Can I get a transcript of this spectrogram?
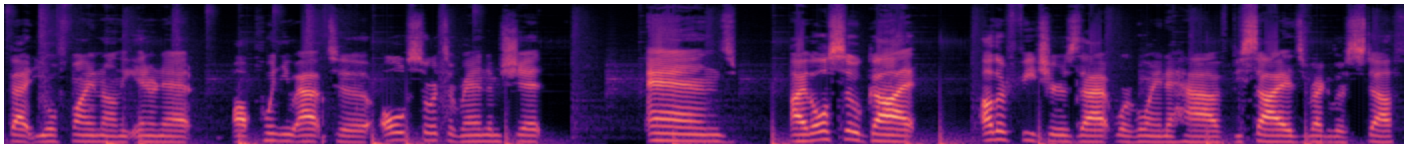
that you'll find on the internet. I'll point you out to all sorts of random shit. And I've also got other features that we're going to have besides regular stuff.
